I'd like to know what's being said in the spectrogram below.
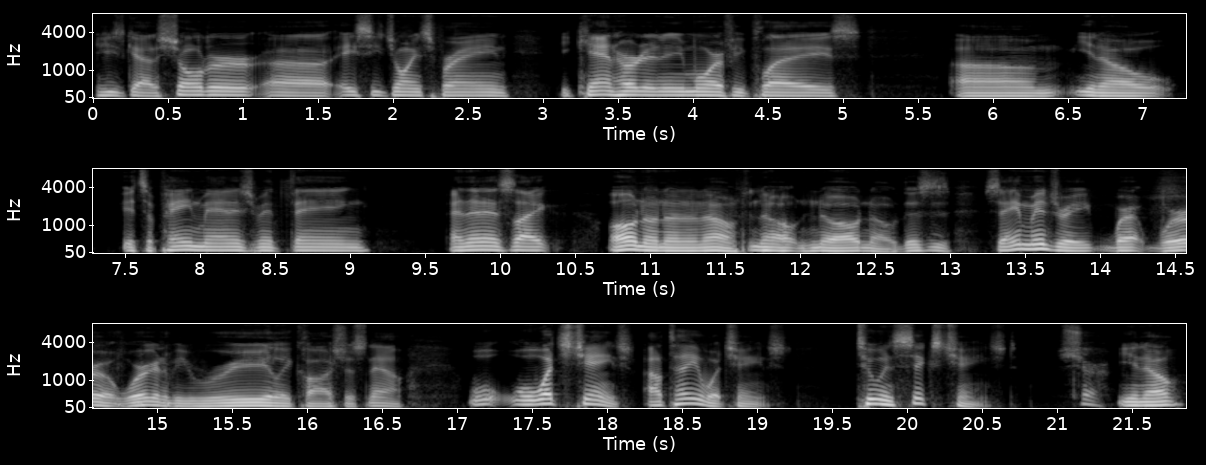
he's got a shoulder uh, AC joint sprain, he can't hurt it anymore if he plays. Um, you know, it's a pain management thing, and then it's like, oh no no no no no no no, this is same injury. We're we're we're going to be really cautious now. Well, well, what's changed? I'll tell you what changed. Two and six changed. Sure. You know,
